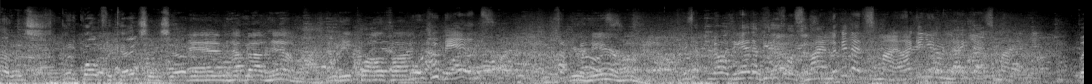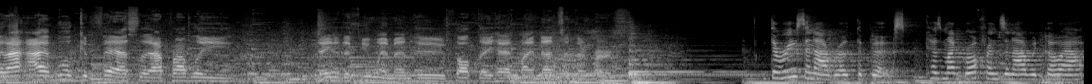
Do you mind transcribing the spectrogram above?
Yeah, it was good qualifications. Yeah. And how about him? Would he qualify? Oh, he dance. You're here, huh? He's applause. He has a beautiful smile. Look at that smile. How can you don't like that smile? But I, I will confess that I probably dated a few women who thought they had my nuts in their purse. The reason I wrote the books, because my girlfriends and I would go out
